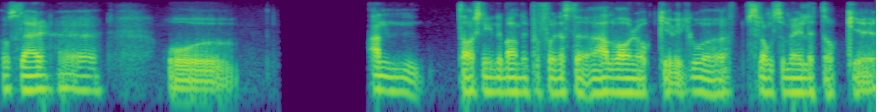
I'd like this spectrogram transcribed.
och sådär. Eh, och han tar sin innebandy på fullaste allvar och vill gå så långt som möjligt och eh,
